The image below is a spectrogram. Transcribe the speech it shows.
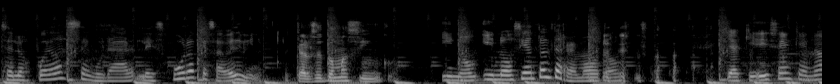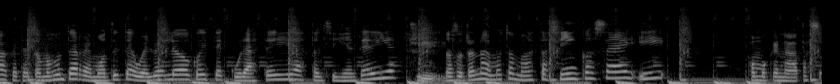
se los puedo asegurar, les juro que sabe divino. Carl se toma cinco. Y no, y no siento el terremoto. Y aquí dicen que no, que te tomas un terremoto y te vuelves loco y te curaste y hasta el siguiente día. Sí. Nosotros nos hemos tomado hasta 5 o 6 y como que nada pasó.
